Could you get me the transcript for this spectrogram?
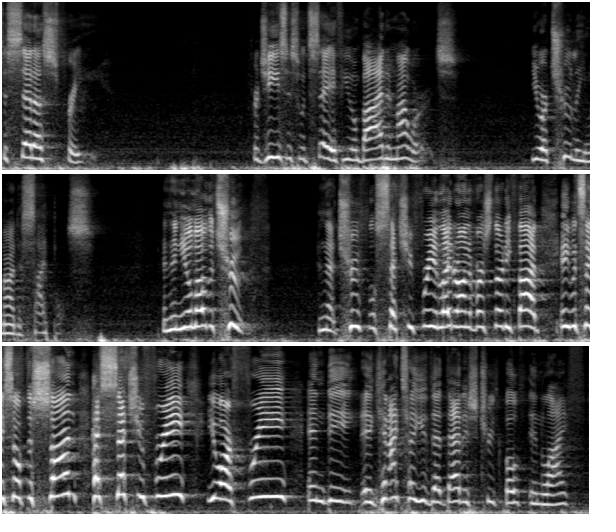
to set us free. For Jesus would say, If you abide in my words, you are truly my disciples. And then you'll know the truth. And that truth will set you free. And later on in verse 35, he would say, So if the Son has set you free, you are free indeed. And can I tell you that that is truth both in life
